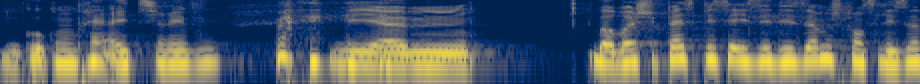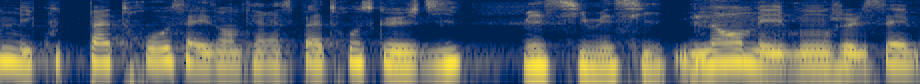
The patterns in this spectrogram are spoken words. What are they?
Donc au contraire étirez-vous. mais euh, Bon, moi, je suis pas spécialisée des hommes. Je pense que les hommes m'écoutent pas trop. Ça les intéresse pas trop ce que je dis. Mais si, mais si. Non, mais bon, je le sais.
